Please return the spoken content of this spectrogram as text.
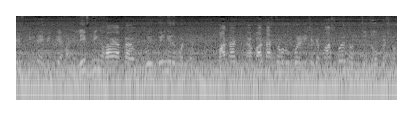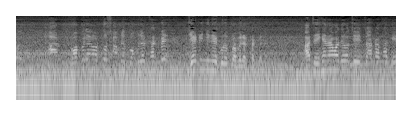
লিফটিংটা এদিক দিয়ে হয়। লিফটিং হয় আপনার উইং এর উপর দিয়ে। বাতাস বাতাস যখন উপরে নিচে যে পাস করে তো নিচে লো প্রেশার হয়। আর প্রপেলার অর্থ সামনে প্রপেলার থাকবে। জেট ইঞ্জিনের কোনো প্রপেলার থাকবে না। আচ্ছা এখানে আমাদের হচ্ছে চাকা থাকে।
